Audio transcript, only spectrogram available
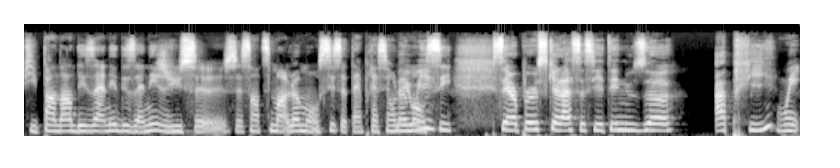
Puis pendant des années, des années, j'ai eu ce, ce sentiment-là, moi aussi, cette impression-là, Ben moi oui. aussi. C'est un peu ce que la société nous a appris, Oui.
